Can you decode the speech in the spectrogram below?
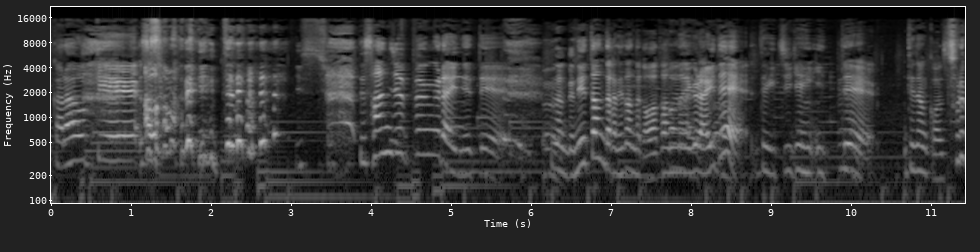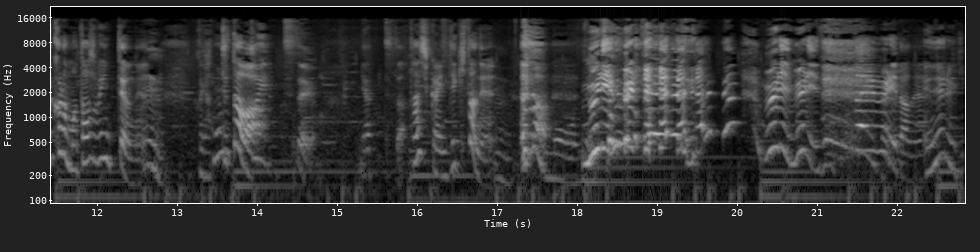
うん、カラオケ朝まで行ってた。一 緒で30分ぐらい寝て、うん。なんか寝たんだか寝たんだか分かんないぐらいで、で一元行って、でなんかそれからまた遊びに行ったよね、うん。やってたわ。本当言ってたよ。やってた。確かにできたね、うん。今はもう。無理無理 無理絶対無理だエねネルギ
